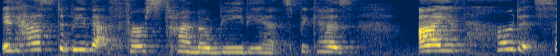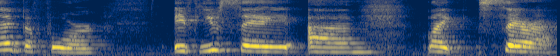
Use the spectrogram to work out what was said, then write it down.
It has to be that first time obedience because I have heard it said before if you say, um, like, Sarah,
